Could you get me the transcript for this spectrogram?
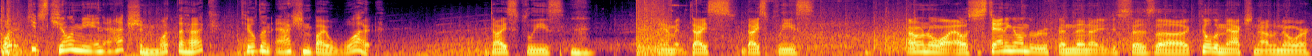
What? It keeps killing me in action. What the heck? Killed in action by what? Dice, please. Damn it. Dice. Dice, please. I don't know why. I was just standing on the roof and then it just says, uh, killed in action out of nowhere.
